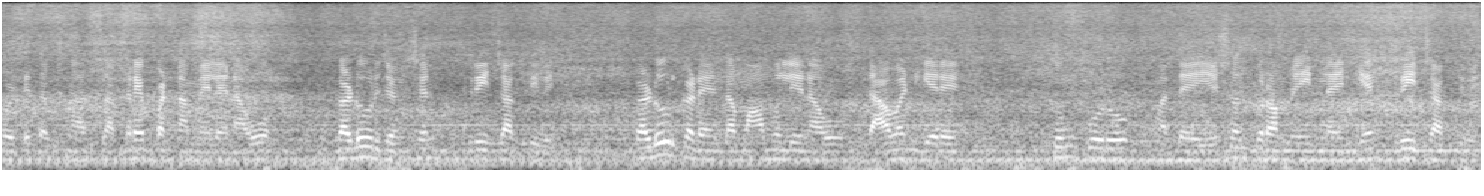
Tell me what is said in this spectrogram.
ಹೊರಟಿದ ತಕ್ಷಣ ಸಕ್ಕರೆಪಟ್ಟಣ ಮೇಲೆ ನಾವು ಕಡೂರು ಜಂಕ್ಷನ್ ರೀಚ್ ಆಗ್ತೀವಿ. ಕಡೂರು ಕಡೆಯಿಂದ ಮಾಮೂಲಿ ನಾವು ದಾವಣಗೆರೆ, ತುಮಕೂರು ಮತ್ತು ಯಶವಂತಪುರ ಮೇನ್ ಲೈನ್ಗೆ ರೀಚ್ ಆಗ್ತೀವಿ.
